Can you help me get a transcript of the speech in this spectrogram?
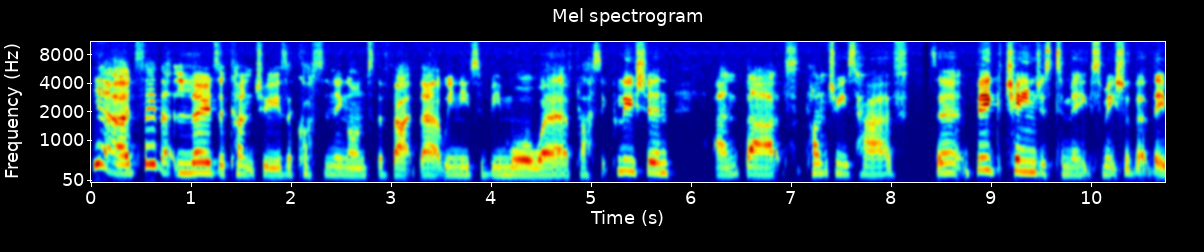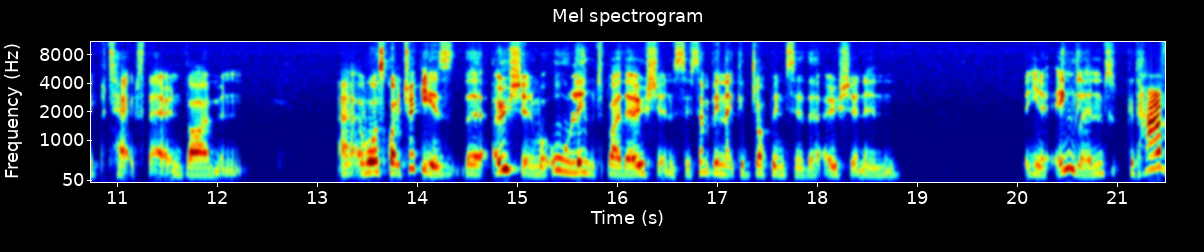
Yeah, I'd say that loads of countries are cottoning on to the fact that we need to be more aware of plastic pollution and that countries have some big changes to make to make sure that they protect their environment. Uh, what's quite tricky is the ocean, we're all linked by the ocean. So something that could drop into the ocean in you know England could have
